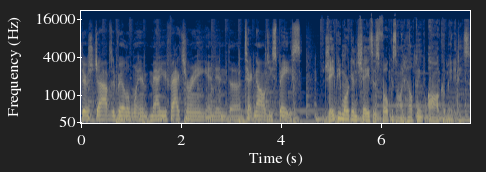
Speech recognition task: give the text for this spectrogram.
there's jobs available in manufacturing and in the technology space. JP Morgan Chase is focused on helping all communities.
